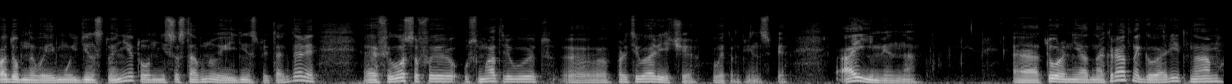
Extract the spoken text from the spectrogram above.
подобного ему единства нет, он не составное единство и так далее, э, философы усматривают э, противоречие в этом принципе. А именно, э, Тора неоднократно говорит нам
